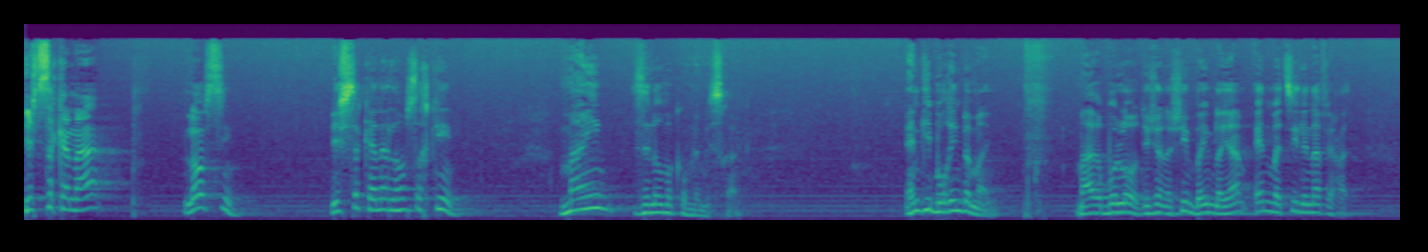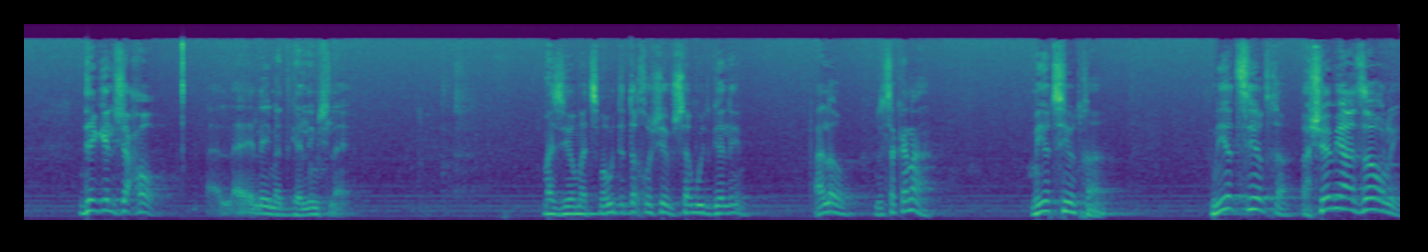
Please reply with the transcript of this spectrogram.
יש סכנה, לא עושים. יש סכנה, לא משחקים. מים זה לא מקום למשחק. אין גיבורים במים. מערבולות, יש אנשים באים לים, אין מציל אין אף אחד. דגל שחור. אלה עם הדגלים שלהם. מה זה יום העצמאות אתה חושב? שמו דגלים. הלו, זו סכנה. מי יוציא אותך? מי יוציא אותך? השם יעזור לי.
